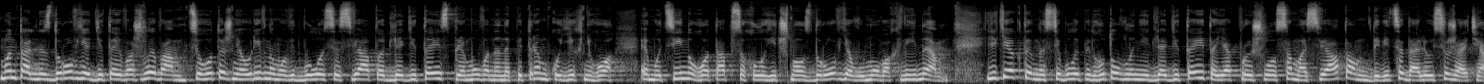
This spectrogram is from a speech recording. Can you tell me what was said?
Ментальне здоров'я дітей важливе. Цього тижня у Рівному відбулося свято для дітей, спрямоване на підтримку їхнього емоційного та психологічного здоров'я в умовах війни. Які активності були підготовлені для дітей та як пройшло саме свято? Дивіться далі у сюжеті.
